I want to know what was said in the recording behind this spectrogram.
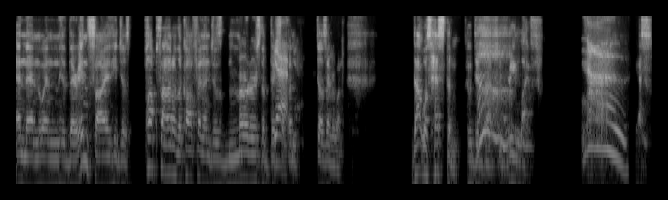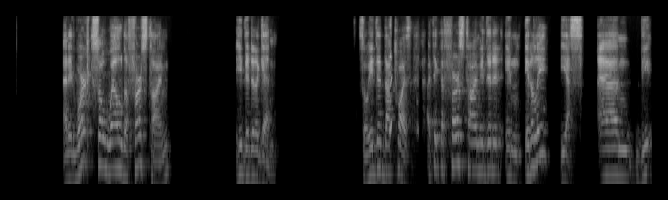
and then when they're inside he just pops out of the coffin and just murders the bishop Yeah. and does everyone that was Haesten who did that in real life No. Yes. And it worked so well the first time, he did it again. So he did that twice. I think the first time he did it in Italy, yes. And the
